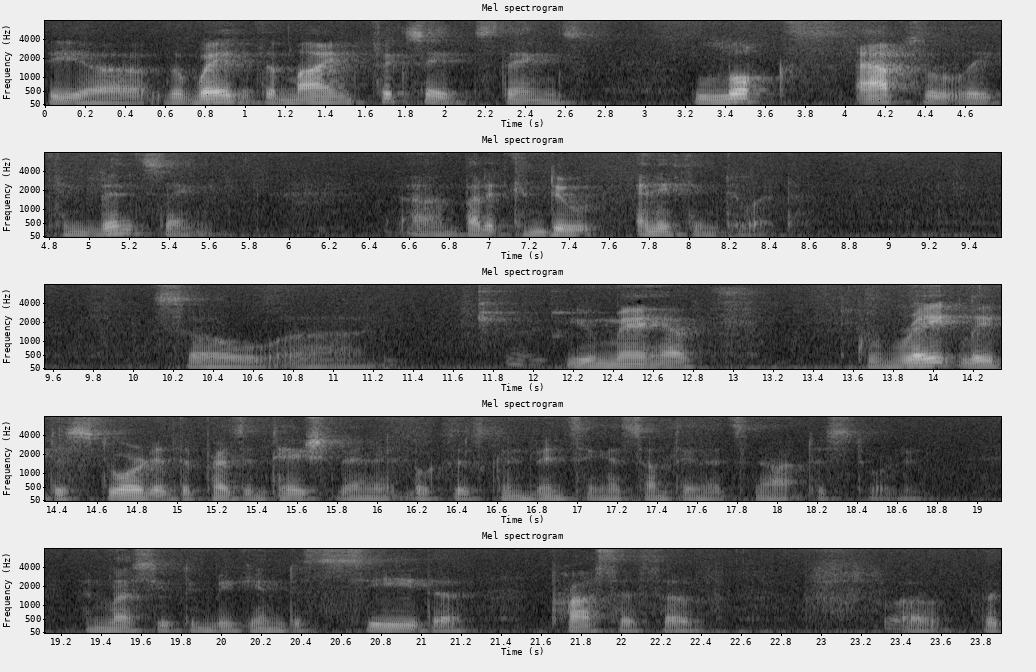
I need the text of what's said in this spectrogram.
the, uh, the way that the mind fixates things looks absolutely convincing, um, but it can do anything to it. So uh, you may have greatly distorted the presentation and it looks as convincing as something that's not distorted, unless you can begin to see the process of, of the,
